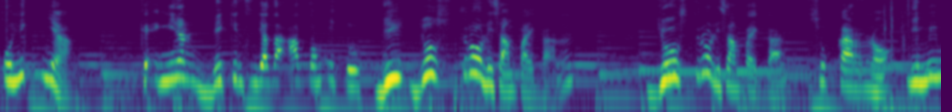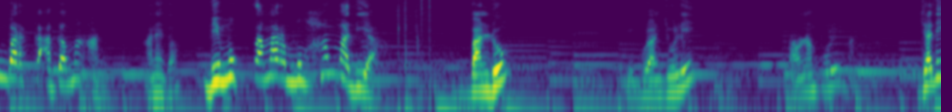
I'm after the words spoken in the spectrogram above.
Uniknya, keinginan bikin senjata atom itu di, justru disampaikan justru disampaikan Soekarno di mimbar keagamaan. Aneh toh? Di Muktamar Muhammadiyah Bandung di bulan Juli tahun 65. Jadi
